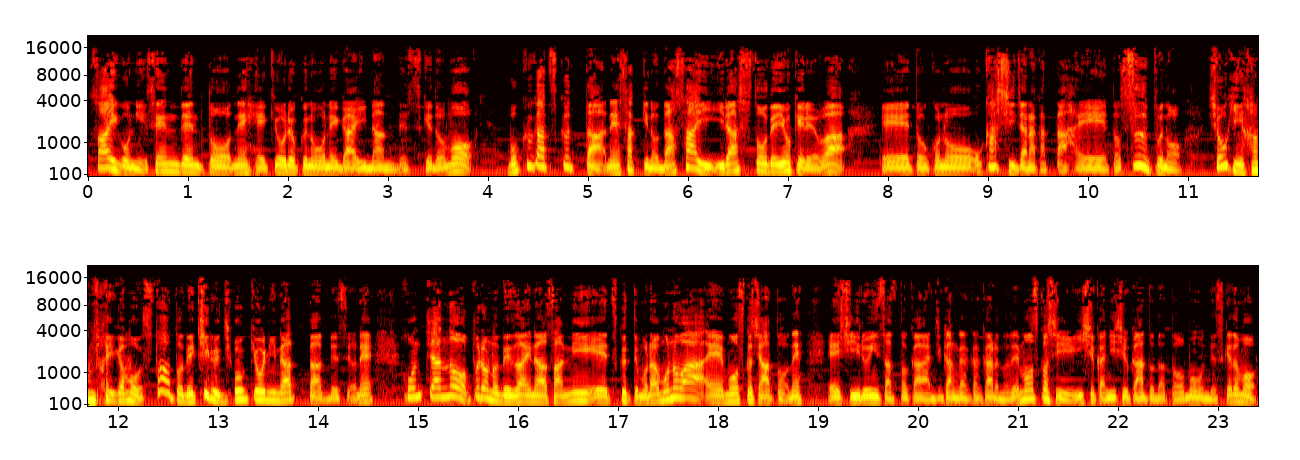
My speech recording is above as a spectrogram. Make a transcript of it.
最後に宣伝とね、協力のお願いなんですけども、僕が作ったね、さっきのダサいイラストで良ければ、えっ、ー、と、このお菓子じゃなかった、えっ、ー、と、スープの商品販売がもうスタートできる状況になったんですよね。本ちゃんのプロのデザイナーさんに、えー、作ってもらうものは、えもう少し後ね、えシール印刷とか時間がかかるので、もう少し1週間2週間後だと思うんですけども、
